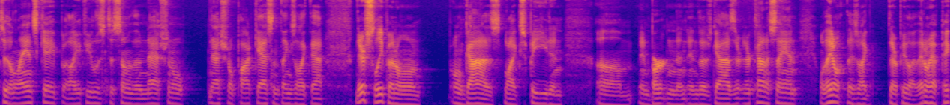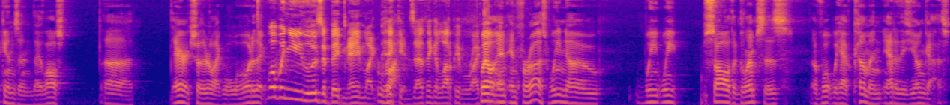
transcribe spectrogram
to the landscape, like if you listen to some of the national national podcasts and things like that, they're sleeping on on guys like Speed and um, and Burton and, and those guys. They're, they're kind of saying, well, they don't. There's like there are people like they don't have Pickens and they lost uh, Eric, so they're like, well, what are they? Well, when you lose a big name like Pickens, right. I think a lot of people write. Well, and, and for us, we know we we saw the glimpses of what we have coming out of these young guys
